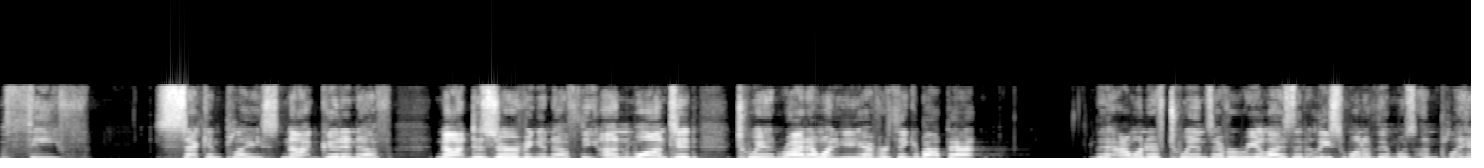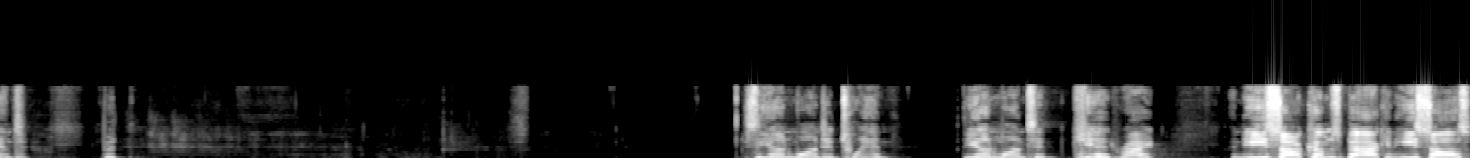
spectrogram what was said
A thief, second place, not good enough, not deserving enough, the unwanted twin, right? I want you ever think about that? That I wonder if twins ever realized that at least one of them was unplanned. But it's the unwanted twin, the unwanted kid, right? And Esau comes back, and Esau's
